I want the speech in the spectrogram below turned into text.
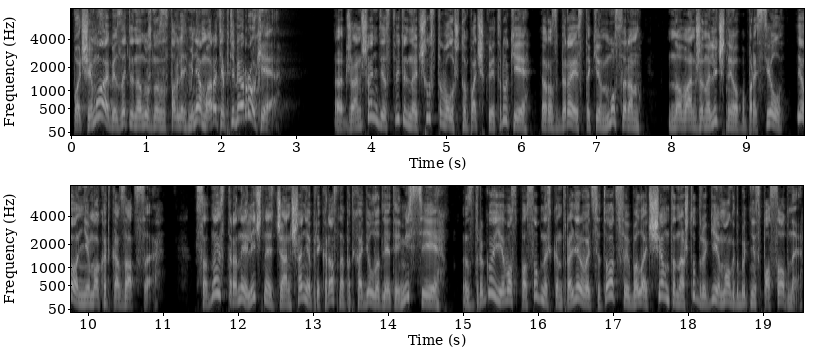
Почему обязательно нужно заставлять меня марать об тебе руки?» Джан Шань действительно чувствовал, что пачкает руки, разбираясь с таким мусором, но Ван Джена лично его попросил, и он не мог отказаться. С одной стороны, личность Джан Шаня прекрасно подходила для этой миссии, с другой, его способность контролировать ситуацию была чем-то, на что другие могут быть не способны.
